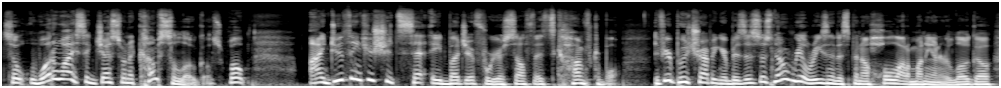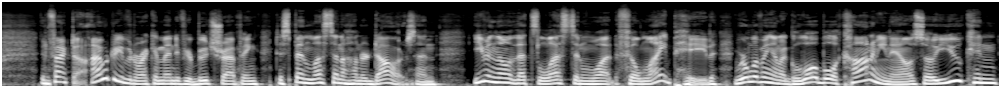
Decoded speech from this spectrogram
So, what do I suggest when it comes to logos? Well, I do think you should set a budget for yourself that's comfortable. If you're bootstrapping your business, there's no real reason to spend a whole lot of money on your logo. In fact, I would even recommend if you're bootstrapping to spend less than $100. And even though that's less than what Phil Knight paid, we're living in a global economy now, so you can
